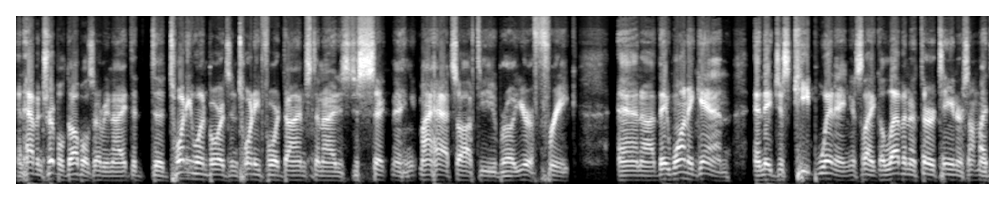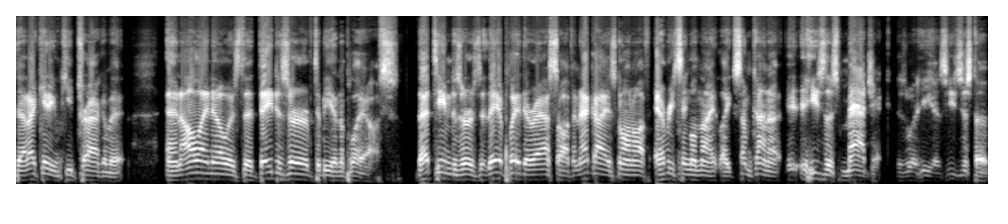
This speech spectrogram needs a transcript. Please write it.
and having triple doubles every night, the, the 21 boards and 24 dimes tonight is just sickening. My hat's off to you, bro. You're a freak. And uh, they won again, and they just keep winning. It's like 11 or 13 or something like that. I can't even keep track of it. And all I know is that they deserve to be in the playoffs that team deserves it. They have played their ass off, and that guy has gone off every single night like some kind of. He's this magic, is what he is. He's just a,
